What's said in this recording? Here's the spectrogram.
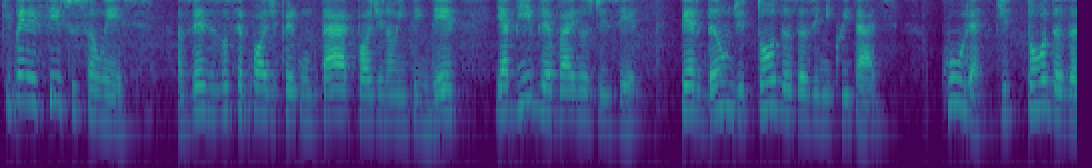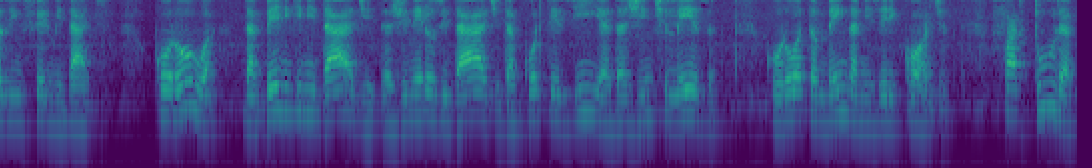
Que benefícios são esses? Às vezes você pode perguntar, pode não entender, e a Bíblia vai nos dizer: perdão de todas as iniquidades, cura de todas as enfermidades, coroa da benignidade, da generosidade, da cortesia, da gentileza, coroa também da misericórdia, fartura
